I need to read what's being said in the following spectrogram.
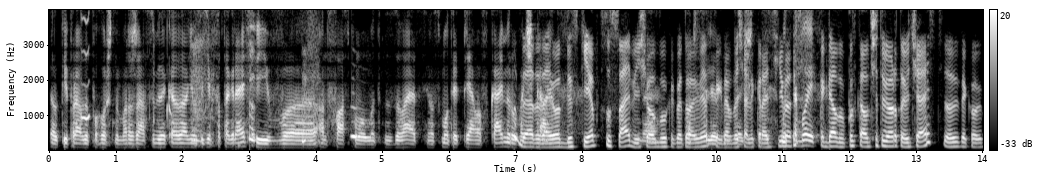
LP, правда, похож на моржа. Особенно, когда у него вот эти фотографии в э, анфас, по-моему, это называется. И он смотрит прямо в камеру в Да, очках. да, да, и он без кеп, с усами. Еще Да, он был какой-то момент, когда в начале точно. карантина, Мы с тобой- когда он выпускал четвертую часть, он такой,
